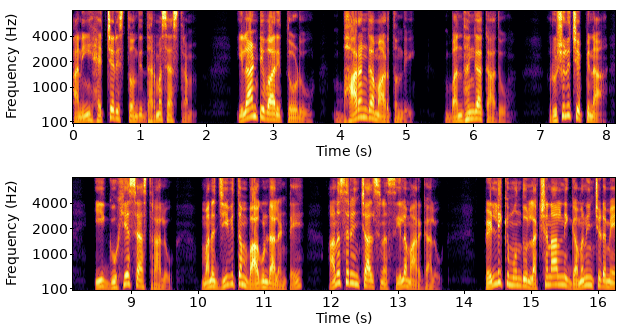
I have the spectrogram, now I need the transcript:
అని హెచ్చరిస్తోంది ధర్మశాస్త్రం. ఇలాంటి వారి తోడు భారంగా మారుతుంది బంధంగా కాదు. ఋషులు చెప్పిన ఈ గుహ్యశాస్త్రాలు మన జీవితం బాగుండాలంటే అనుసరించాల్సిన శీలమార్గాలు పెళ్ళికి ముందు లక్షణాల్ని గమనించడమే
